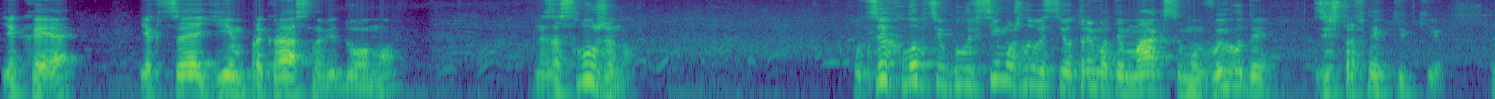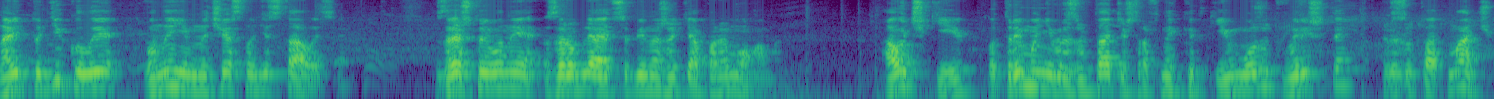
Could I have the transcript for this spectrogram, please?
яке, як це їм прекрасно відомо, не заслужено. У цих хлопців були всі можливості отримати максимум вигоди зі штрафних кітків, навіть тоді, коли вони їм нечесно дісталися. Зрештою, вони заробляють собі на життя перемогами. А очки, отримані в результаті штрафних китків, можуть вирішити результат матчу.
